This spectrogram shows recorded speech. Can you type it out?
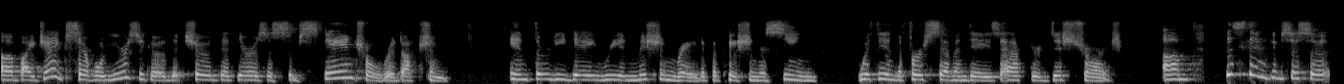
uh, by Jencks several years ago that showed that there is a substantial reduction in 30 day readmission rate if a patient is seen within the first seven days after discharge. Um, this then gives us a,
